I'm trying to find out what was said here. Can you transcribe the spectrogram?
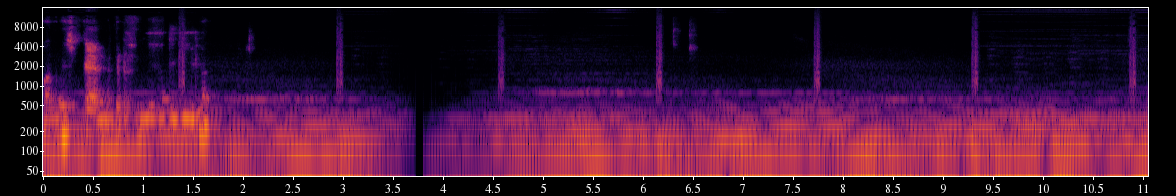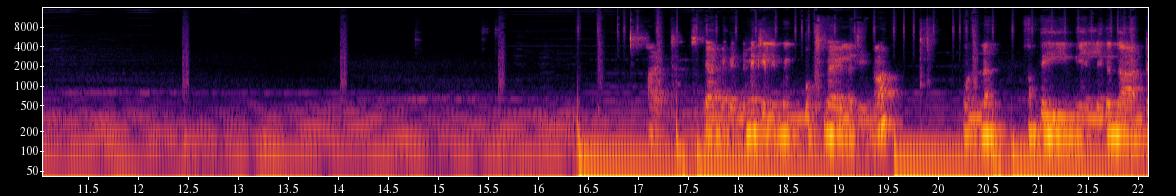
මම ස්පෑම් එකට හද හද කියලා ස්ටෑම් එකන්නම කෙලිම බොක්ස් මැවිල්ල තිනවා ඔන්න අපේ ඊමේල් එක ගාන්ට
